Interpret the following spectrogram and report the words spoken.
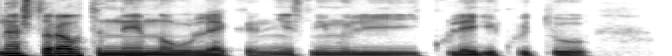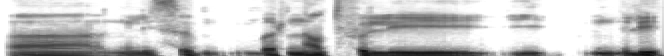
нашата работа не е много лека. Ние сме имали колеги, които а, нали, са бърнаутвали и нали,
